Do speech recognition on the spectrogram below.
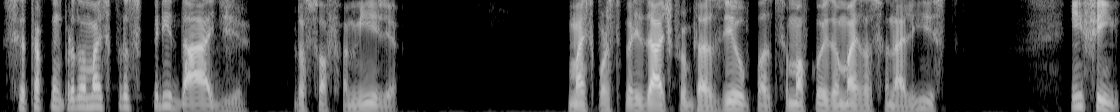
Você está comprando mais prosperidade para sua família. Mais prosperidade para o Brasil, pode ser uma coisa mais nacionalista. Enfim,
